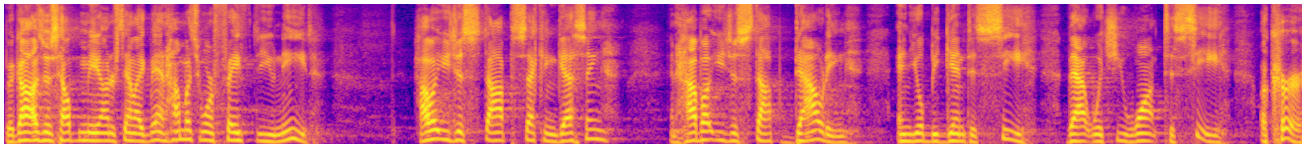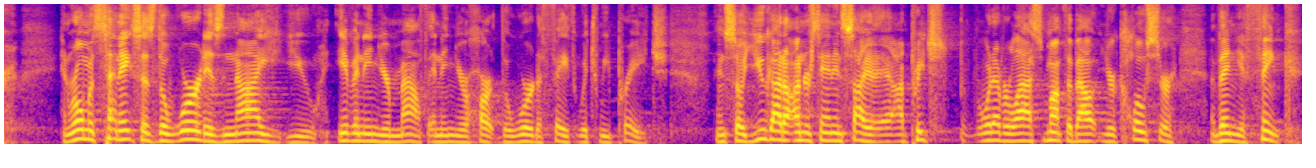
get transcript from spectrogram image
But God's just helping me understand, like, man, how much more faith do you need? How about you just stop second guessing? And how about you just stop doubting and you'll begin to see that which you want to see occur? And Romans 10 8 says, The word is nigh you, even in your mouth and in your heart, the word of faith which we preach. And so you got to understand inside. I preached whatever last month about you're closer than you think.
